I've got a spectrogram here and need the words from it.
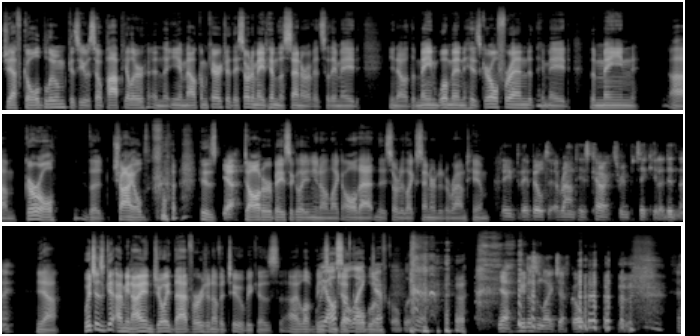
Jeff Goldblum because he was so popular and the Ian Malcolm character, they sort of made him the center of it. So they made, you know, the main woman his girlfriend, they made the main um girl, the child, his Yeah. daughter basically, you know, like all that. They sort of like centered it around him. They they built it around his character in particular, didn't they? Yeah. Which is good. I mean, I enjoyed that version of it too because I love me We some also Jeff like Goldblum. Jeff Goldblum. Yeah. Yeah, who doesn't like Jeff Goldblum? I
